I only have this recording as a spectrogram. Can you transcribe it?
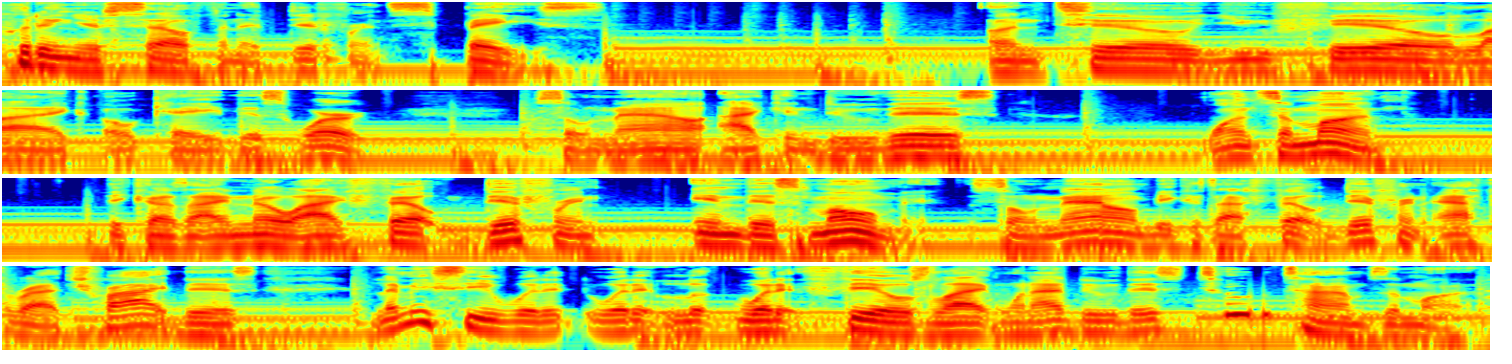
putting yourself in a different space until you feel like, okay, this worked. So now I can do this once a month because I know I felt different in this moment. So now because I felt different after I tried this, let me see what it what it look what it feels like when I do this two times a month.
